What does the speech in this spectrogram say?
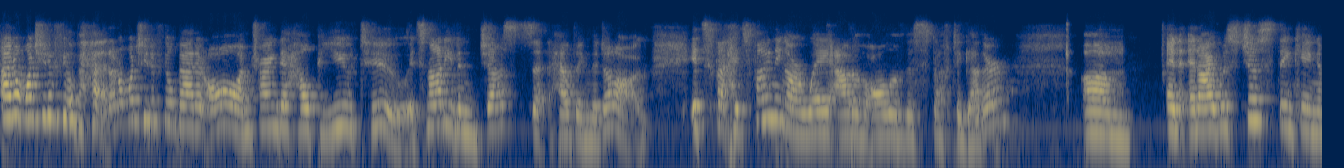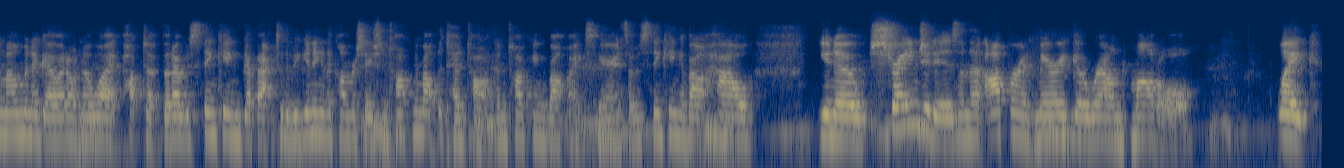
I don't want you to feel bad, I don't want you to feel bad at all. I'm trying to help you too. It's not even just helping the dog, it's it's finding our way out of all of this stuff together. Um, and and I was just thinking a moment ago, I don't know why it popped up, but I was thinking back to the beginning of the conversation, talking about the TED talk and talking about my experience. I was thinking about how, you know, strange it is in that operant merry-go-round model, like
